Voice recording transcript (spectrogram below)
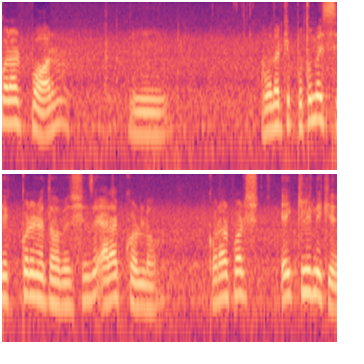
করার পর আমাদেরকে প্রথমে চেক করে নিতে হবে। সে যে অ্যারাইভ করল, করার পর এই ক্লিনিকে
